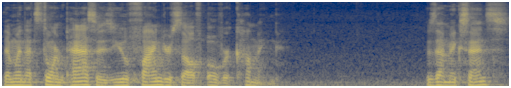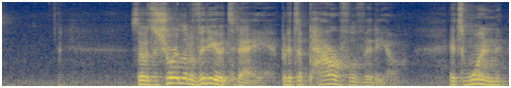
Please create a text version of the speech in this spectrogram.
then when that storm passes, you'll find yourself overcoming. Does that make sense? So it's a short little video today, but it's a powerful video. It's one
